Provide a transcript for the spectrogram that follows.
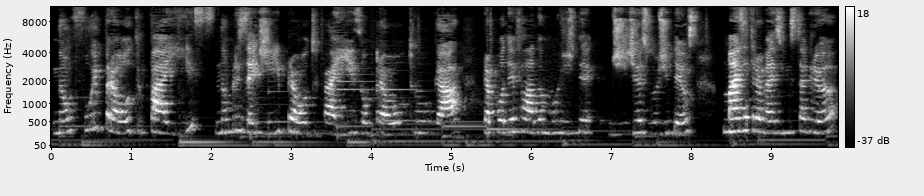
não fui para outro país, não precisei de ir para outro país ou para outro lugar para poder falar do amor de, de Jesus, de Deus, mas através do Instagram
